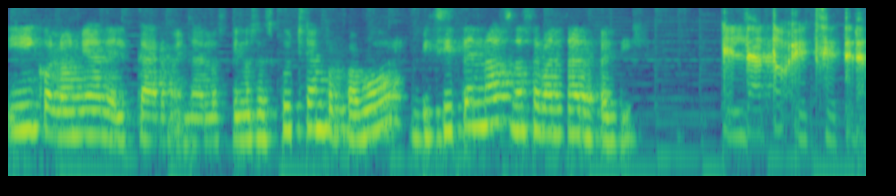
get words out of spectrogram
y Colonia del Carmen. A los que nos escuchen, por favor, visítenos, no se van a arrepentir. El dato, etcétera.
